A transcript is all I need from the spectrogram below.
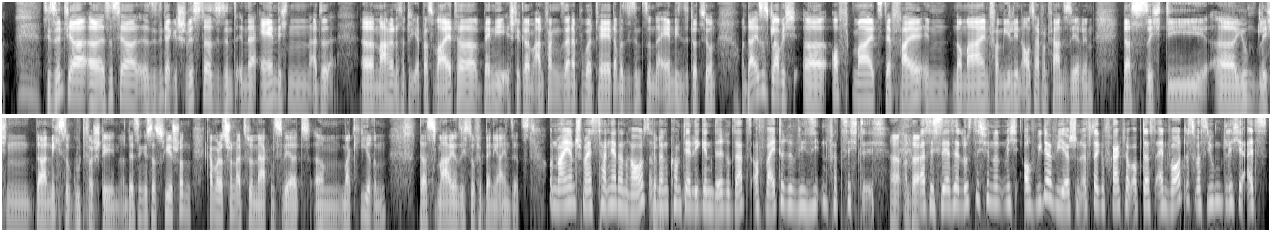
Sie sind ja, äh, es ist ja, äh, sie sind ja Geschwister, sie sind in einer ähnlichen, also äh, Marion ist natürlich etwas weiter, Benny steht gerade am Anfang seiner Pubertät, aber sie sind so in einer ähnlichen Situation. Und da ist es, glaube ich, äh, oftmals der Fall in normalen Familien außerhalb von Fernsehserien, dass sich die äh, Jugendlichen da nicht so gut verstehen. Und deswegen ist das hier schon, kann man das schon als bemerkenswert ähm, markieren, dass Marion sich so für Benny einsetzt. Und Marion schmeißt Tanja dann raus und Genau. dann kommt der legendäre Satz, auf weitere Visiten verzichte ich. Ja, Was ich sehr, sehr lustig finde und mich auch wieder, wie ihr schon öfter gefragt habe, ob das ein Wort ist, was Jugendliche als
